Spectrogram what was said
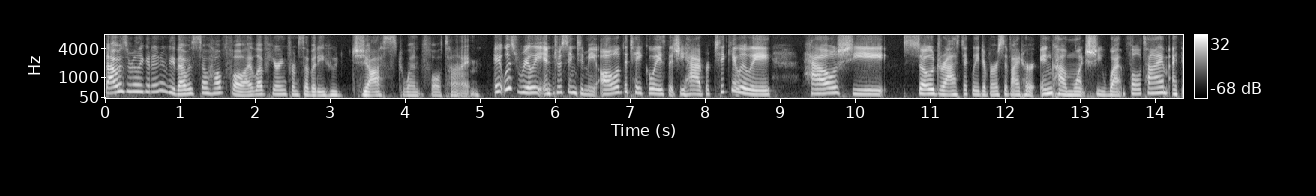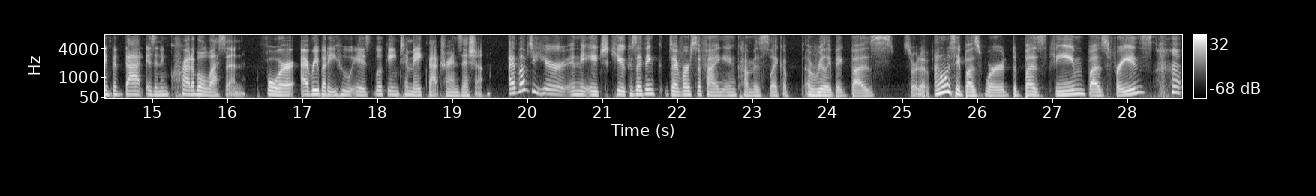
was a really good interview. That was so helpful. I love hearing from somebody who just went full time. It was really interesting to me. All of the takeaways that she had, particularly how she so drastically diversified her income once she went full time. I think that that is an incredible lesson for everybody who is looking to make that transition. I'd love to hear in the HQ because I think diversifying income is like a, a really big buzz sort of I don't want to say buzzword, the buzz theme, buzz phrase. um,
